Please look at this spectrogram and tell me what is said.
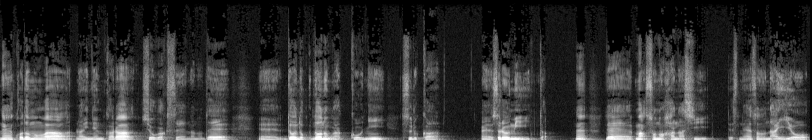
ね、子供が来年から小学生なので、えー、どのどの学校にするか、えー、それを見に行った。ね、でまあその話ですねその内容、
